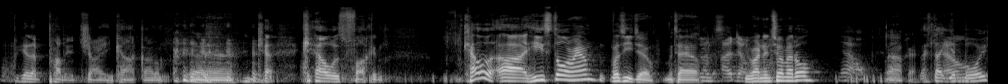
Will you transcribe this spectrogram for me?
He had a, probably a giant cock on him. Cal, Cal was fucking. Kel, uh, he's still around. What's he do, Mateo? I don't You run know. into him at all? No. Oh, okay. That's not your boy.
